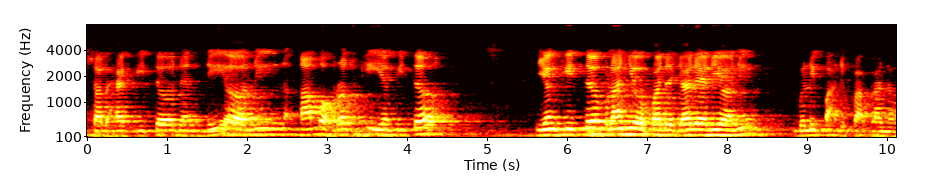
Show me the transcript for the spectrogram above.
kesalahan kita dan dia ni nak tambah rezeki yang kita yang kita belanja pada jalan dia ni berlipat-lipat ganda.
